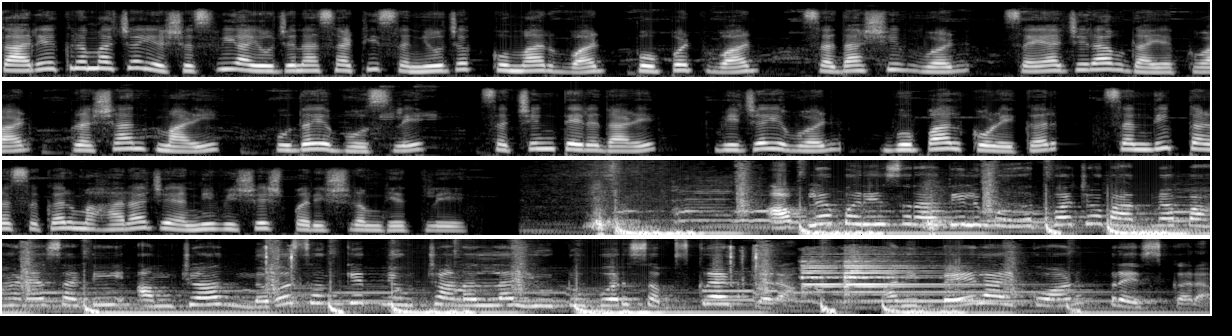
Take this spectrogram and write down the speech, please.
कार्यक्रमाच्या यशस्वी आयोजनासाठी संयोजक कुमार वड पोपट वड सदाशिव वड सयाजीराव गायकवाड प्रशांत माळी उदय भोसले सचिन तेरदाळे विजय वड भूपाल कोळेकर संदीप तळसकर महाराज यांनी विशेष परिश्रम घेतले. आपल्या परिसरातील महत्त्वाच्या बातम्या पाहण्यासाठी आमच्या नवसंकेत न्यूज चॅनलला यूट्यूबवर सबस्क्राईब करा आणि बेल आयकॉन प्रेस करा.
